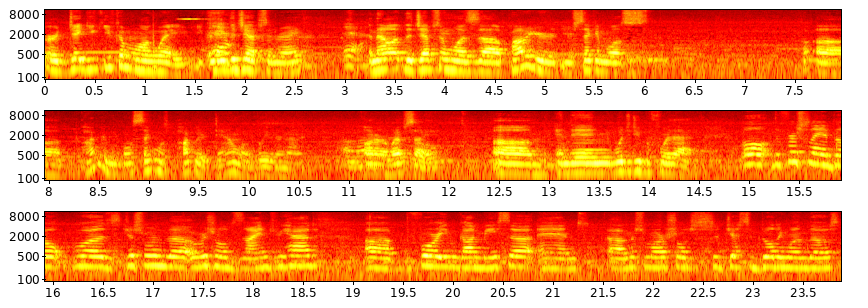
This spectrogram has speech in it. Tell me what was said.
or Jake, you, you've come a long way. You created Yeah. the Jepson, right? yeah, And now the Jepson was uh, probably your, your second most, uh, probably most second most popular download, believe it or not, on our website. Um, and then what did you do before that? Well, the first plane I built was just one of the original designs we had uh, before I even got Mesa, and uh, Mr. Marshall just suggested building one of those.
